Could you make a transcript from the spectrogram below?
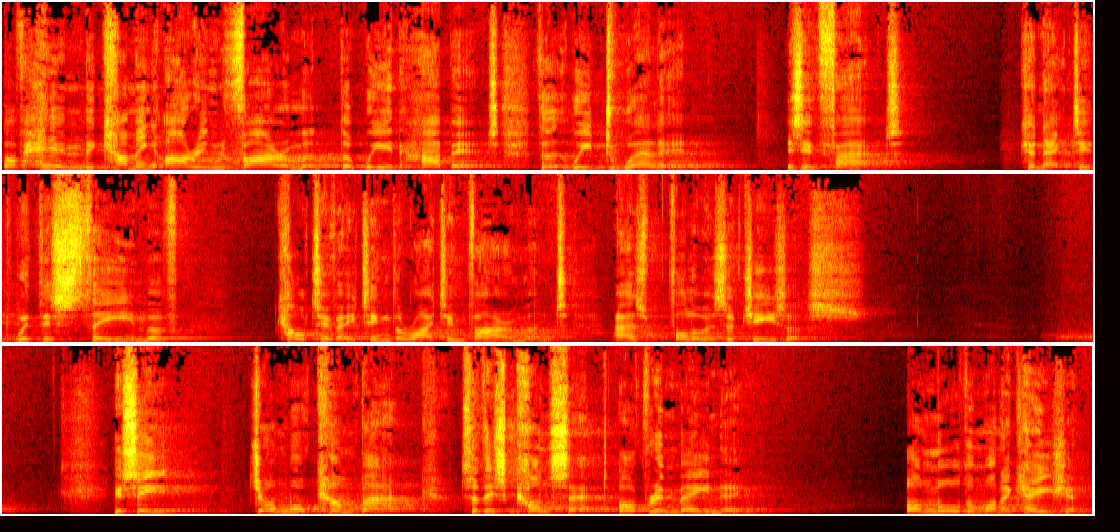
of Him becoming our environment that we inhabit, that we dwell in, is in fact connected with this theme of cultivating the right environment as followers of Jesus. You see, John will come back to this concept of remaining on more than one occasion.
